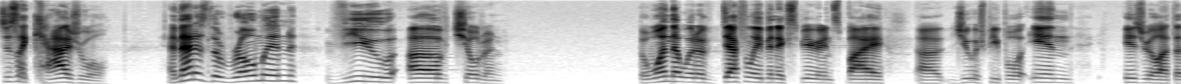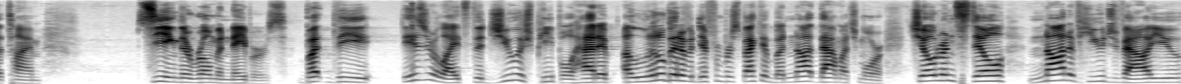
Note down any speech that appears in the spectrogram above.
Just like casual. And that is the Roman view of children the one that would have definitely been experienced by uh, Jewish people in Israel at that time, seeing their Roman neighbors. But the Israelites, the Jewish people, had a, a, little bit of a different perspective, but not that much more. Children still not of huge value.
